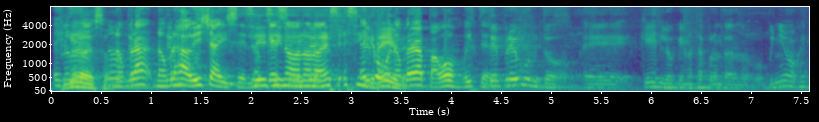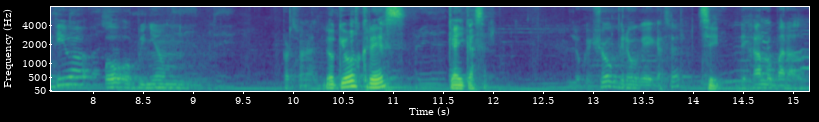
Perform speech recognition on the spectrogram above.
Es Primero que eso. no, nombrás, te- nombrás a Villa y se Sí, enloquece, sí, no, no, ¿viste? no, es- es como nombrar a Pavón, ¿viste? Te pregunto, eh, ¿qué es lo que nos estás preguntando? ¿Opinión objetiva o opinión personal? Lo que vos crees que hay que hacer. Lo que yo creo que hay que hacer, Sí. dejarlo parado.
